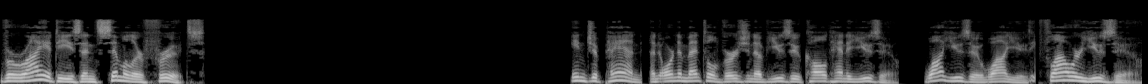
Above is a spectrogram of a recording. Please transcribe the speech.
Varieties and similar fruits In Japan, an ornamental version of yuzu called hana yuzu, wa yuzu, wa yuzu flower yuzu,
